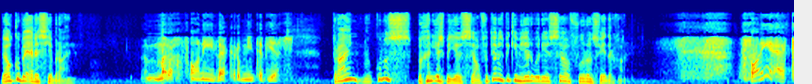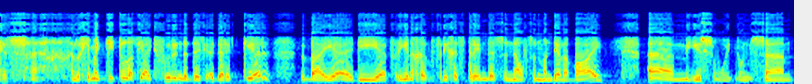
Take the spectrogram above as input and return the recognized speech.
Welkom by RSG Brian. Middag Fanie, lekker om hier te wees. Brian, nou kom ons begin eers by jouself. Vertel ons bietjie meer oor jouself voor ons verder gaan. Funny ek is hulle gee my titel as die uitvoerende direkteur by uh, die uh, Vereniging vir die Gestremdes in Nelson Mandela Bay. Ehm um, hier sou dit ons ehm um,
